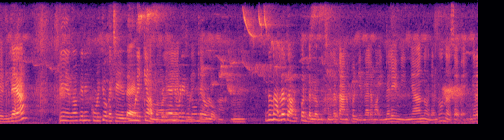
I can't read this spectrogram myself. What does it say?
ഇനി നിങ്ങൾക്ക് ഇനി കുളിക്കുകയൊക്കെ ചെയ്യണ്ടേ? കുളിക്കണം ഞാൻ ഇവിടെ ഇരുന്നേ ഉള്ളൂ. ഇന്ന് പിന്നെ നല്ല തണുപ്പുണ്ടല്ലോ അമ്മച്ചി നല്ല തണുപ്പുണ്ട്. ഇന്നലെ ഇന്നലെ മിഞ്ഞാന്നു രണ്ടു മൂന്ന് ദിവസമായി ഭയങ്കര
